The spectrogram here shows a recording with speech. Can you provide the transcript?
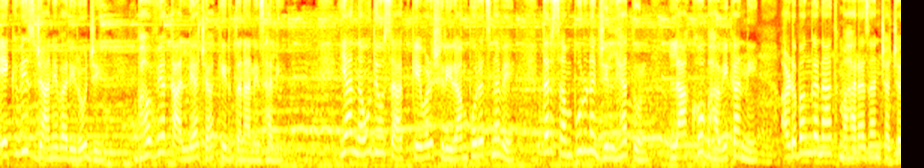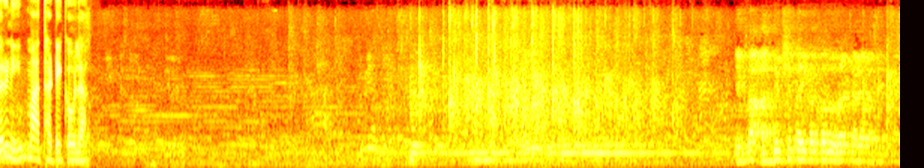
एकवीस जानेवारी रोजी भव्य काल्याच्या कीर्तनाने झाली. या नऊ दिवसात केवळ श्रीरामपूरच नव्हे तर संपूर्ण जिल्ह्यातून लाखो भाविकांनी अडबंगनाथ महाराजांच्या चरणी माथा टेकवला. एकदा अध्यक्षताही करता जोरात टाळ्या वाजायच्या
